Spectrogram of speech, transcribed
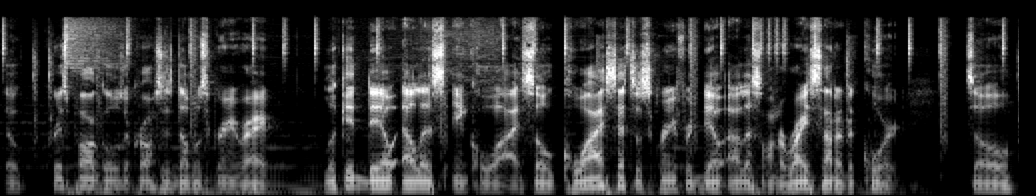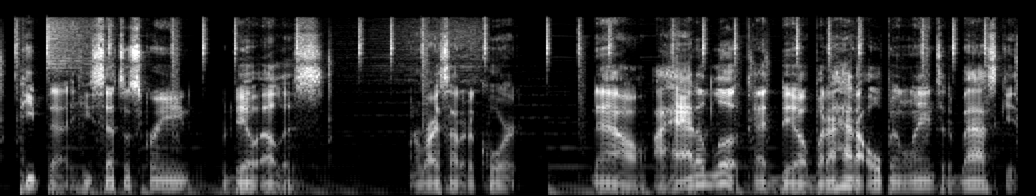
So Chris Paul goes across his double screen, right? Look at Dale Ellis and Kawhi. So Kawhi sets a screen for Dale Ellis on the right side of the court. So peep that. He sets a screen for Dale Ellis on the right side of the court. Now, I had a look at Dale, but I had an open lane to the basket.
